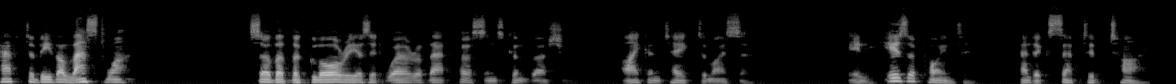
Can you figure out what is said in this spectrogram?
have to be the last one, so that the glory, as it were, of that person's conversion I can take to myself. In His appointed and accepted time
